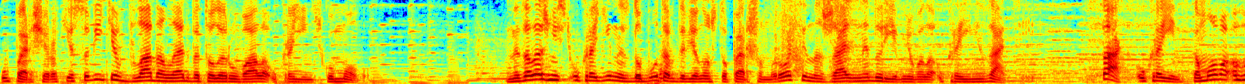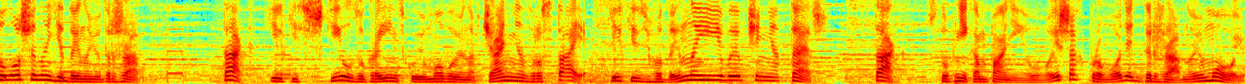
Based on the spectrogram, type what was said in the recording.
У перші роки совітів влада ледве толерувала українську мову. Незалежність України, здобута в 91-му році, на жаль, не дорівнювала українізації. Так, українська мова оголошена єдиною державою. Так, кількість шкіл з українською мовою навчання зростає, кількість годин на її вивчення теж. Так, вступні кампанії у вишах проводять державною мовою.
